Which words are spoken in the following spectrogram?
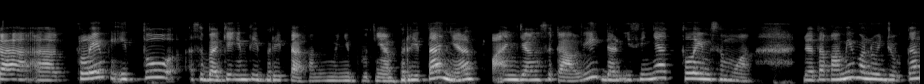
eh, klaim itu sebagai inti berita kami menyebutnya. Beritanya panjang sekali dan isinya klaim semua. Data kami menunjukkan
